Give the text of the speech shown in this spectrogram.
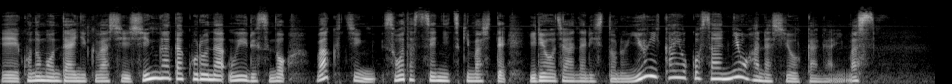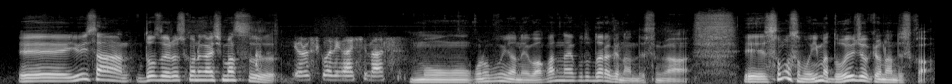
えー、この問題に詳しい新型コロナウイルスのワクチン争奪戦につきまして医療ジャーナリストの由井佳代子さんにお話を伺います。えー、ゆいさん、どうぞよろしくお願いします。よろしくお願いします。もうこの分野ね、分かんないことだらけなんですが、えー、そもそも今どういう状況なんですか？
